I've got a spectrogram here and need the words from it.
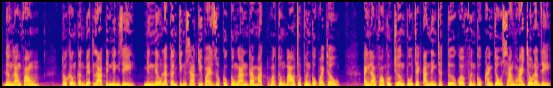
Đường Lăng Phong, tôi không cần biết là tình hình gì, nhưng nếu là cần trinh sát thì phải do cục công an ra mặt hoặc thông báo cho phân cục Hoài Châu. Anh là phó cục trưởng phụ trách an ninh trật tự của phân cục Khánh Châu sang Hoài Châu làm gì?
